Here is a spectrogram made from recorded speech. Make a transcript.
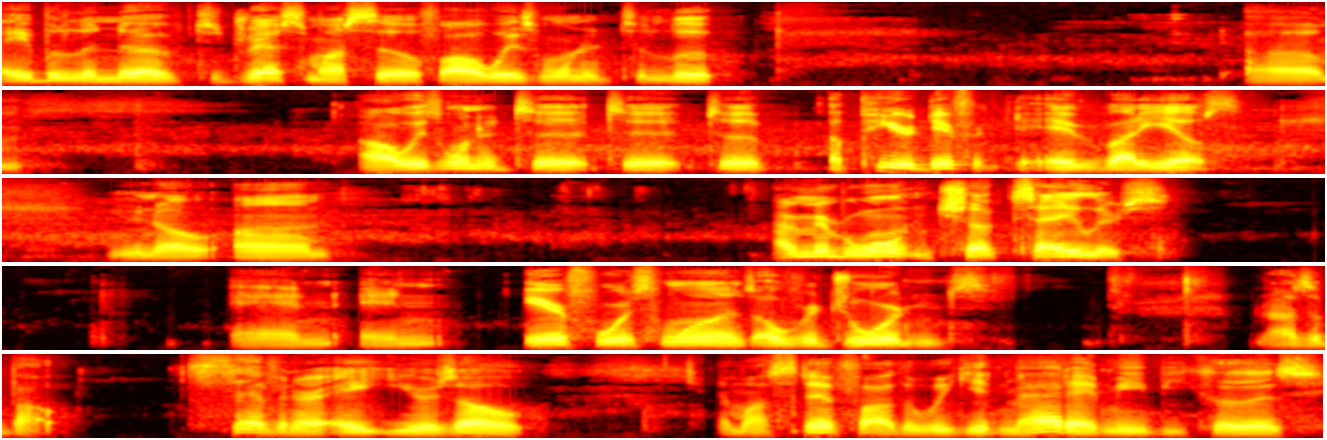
able enough to dress myself, I always wanted to look. Um, I always wanted to to to appear different to everybody else. You know, um, I remember wanting Chuck Taylors and and Air Force Ones over Jordans when I was about seven or eight years old. And my stepfather would get mad at me because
